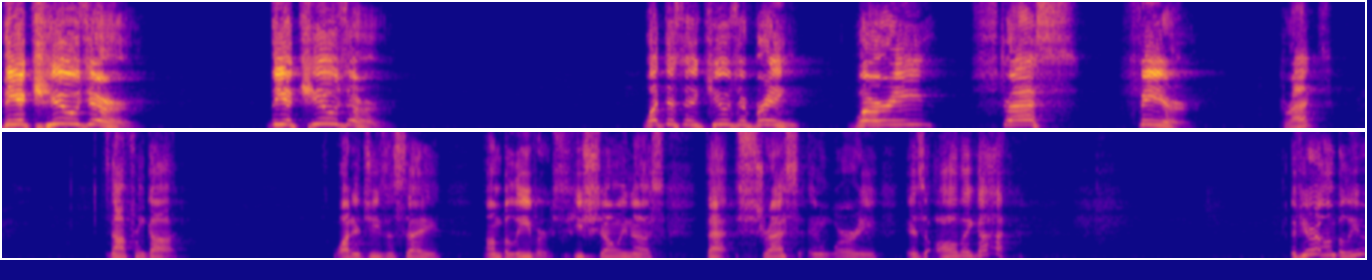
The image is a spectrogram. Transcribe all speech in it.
The accuser. The accuser. What does the accuser bring? Worry, stress, fear. Correct? It's not from God. Why did Jesus say unbelievers? He's showing us that stress and worry is all they got. If you're an unbeliever,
